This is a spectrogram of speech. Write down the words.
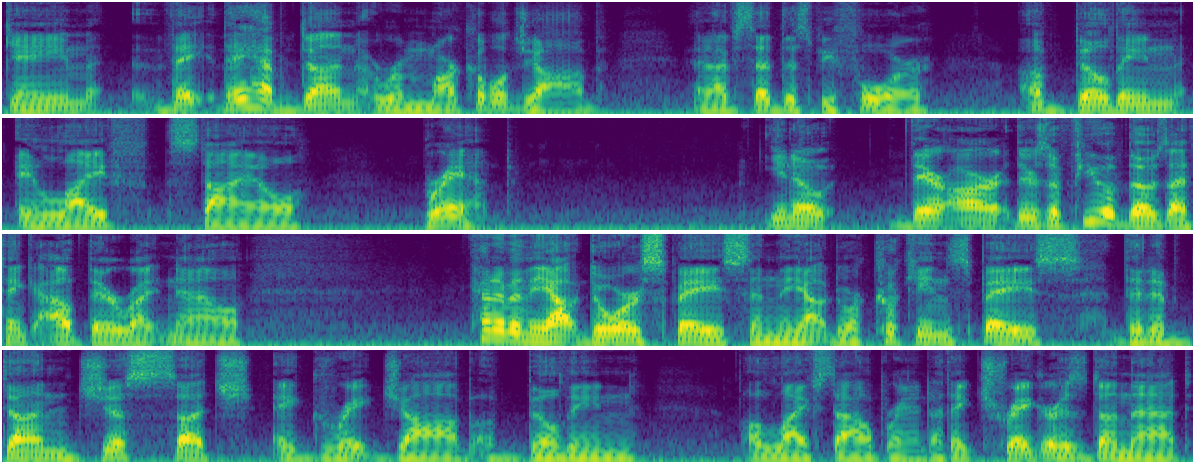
game. They they have done a remarkable job, and I've said this before, of building a lifestyle brand. You know, there are there's a few of those I think out there right now kind of in the outdoor space and the outdoor cooking space that have done just such a great job of building a lifestyle brand. I think Traeger has done that.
